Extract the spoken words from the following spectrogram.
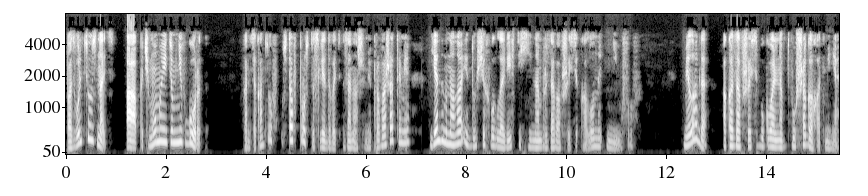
Позвольте узнать, а почему мы идем не в город? В конце концов, устав просто следовать за нашими провожатыми, я нагнала идущих во главе стихийно образовавшейся колонны нимфов. Мелада, оказавшаяся буквально в двух шагах от меня,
